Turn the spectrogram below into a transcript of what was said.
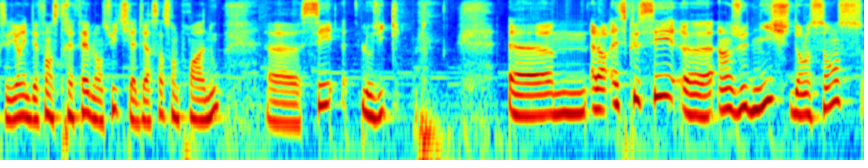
c'est-à-dire une défense très faible ensuite si l'adversaire s'en prend à nous. Euh, c'est logique. Euh, alors, est-ce que c'est euh, un jeu de niche dans le sens,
